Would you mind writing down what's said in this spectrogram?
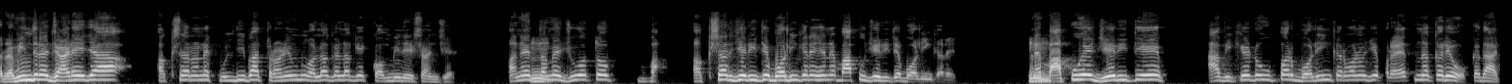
રવિન્દ્ર જાડેજા અક્ષર અને કુલદીપ આ ત્રણેયનું અલગ અલગ એક કોમ્બિનેશન છે. અને તમે જુઓ તો અક્ષર જે રીતે બોલિંગ કરે છે અને બાપુ જે રીતે બોલિંગ કરે છે. અને બાપુએ જે રીતે આ વિકેટો ઉપર બોલિંગ કરવાનો જે પ્રયત્ન કર્યો કદાચ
